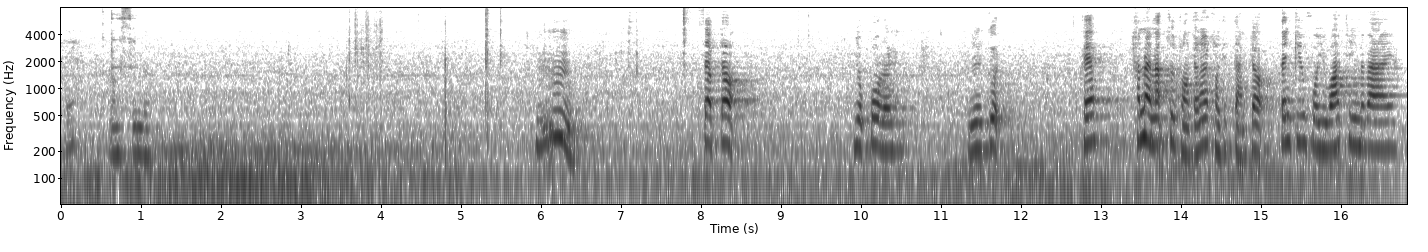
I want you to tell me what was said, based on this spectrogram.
เคลองซิมดู อืม แซ่บเจ้ายกโป้เลยนี่กดโอเคขั้นหน่อยนะสุดของจะได้ขอติดตามเจ้า thank you for your watching bye bye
